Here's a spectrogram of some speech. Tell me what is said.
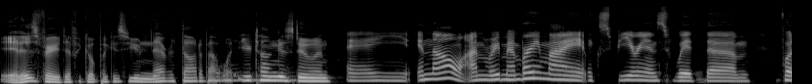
It is very difficult because you never thought about what your tongue is doing. É, and now I'm remembering my experience with the um.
